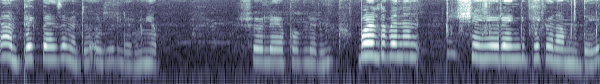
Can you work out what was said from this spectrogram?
Yani pek benzemedi. Özür dilerim. Yap. Şöyle yapabilirim. Bu eldivenin şeyi rengi pek önemli değil.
